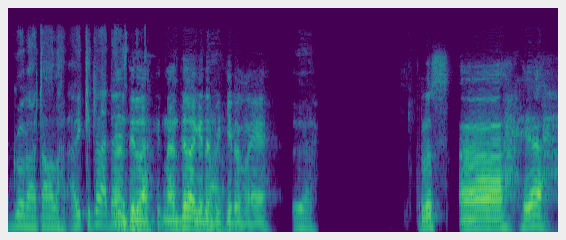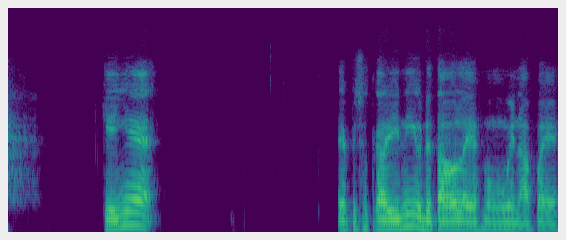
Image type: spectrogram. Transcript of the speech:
Gue gak tau lah. Ayo kita lihat. Nantilah nantilah kita Nah. pikirin lah ya. Iya. Terus eh ya kayaknya episode kali ini udah tahu lah ya mau ngomongin apa ya.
